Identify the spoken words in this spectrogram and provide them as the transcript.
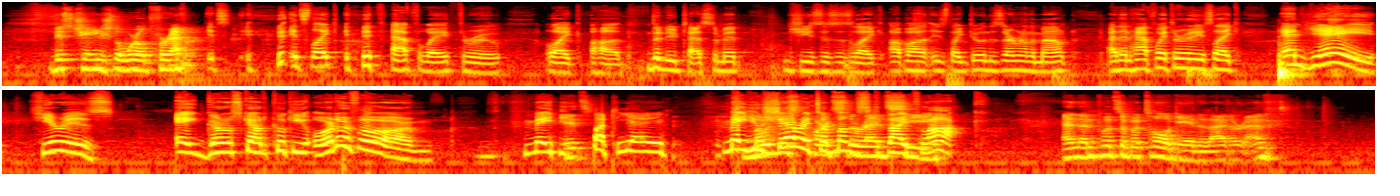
This changed the world forever. it's it's like if halfway through like uh the New Testament, Jesus is like up on he's like doing the Sermon on the Mount, and then halfway through he's like, and yay, here is a Girl Scout cookie order form. May It's But yay. may you Moses share it parts the amongst thy Sea. flock. and then puts up a toll gate at either end.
